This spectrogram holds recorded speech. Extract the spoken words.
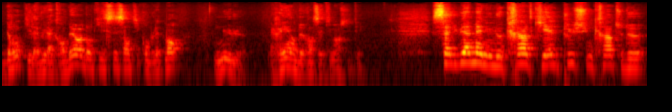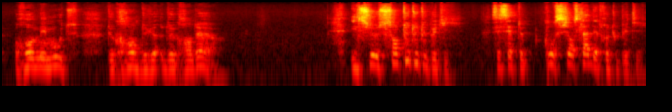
Donc, il a vu la grandeur, donc il s'est senti complètement nul, rien devant cette immensité. Ça lui amène une crainte qui est, elle, plus une crainte de romémout, de, de grandeur. Il se sent tout, tout, tout petit. C'est cette conscience-là d'être tout petit.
